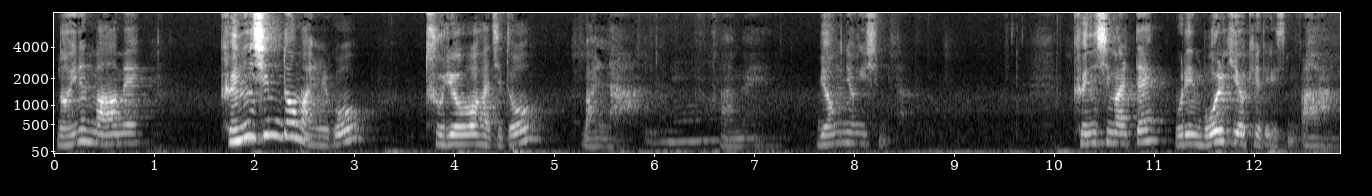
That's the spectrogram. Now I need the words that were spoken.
너희는 마음에 근심도 말고 두려워하지도 말라. 아멘. 명령이십니다. 근심할 때 우린 뭘 기억해야 되겠습니까? 아,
